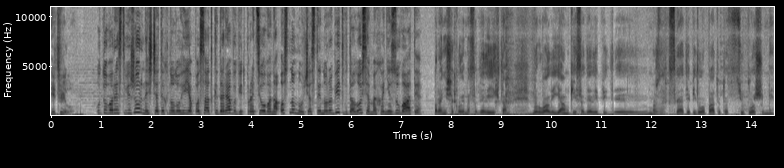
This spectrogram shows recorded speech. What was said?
і цвіло. У товаристві Жорнища технологія посадки дерев відпрацьована. Основну частину робіт вдалося механізувати. Раніше, коли ми садили їх там, бурували ямки, садили під, е, можна сказати, під лопату, то цю площу ми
